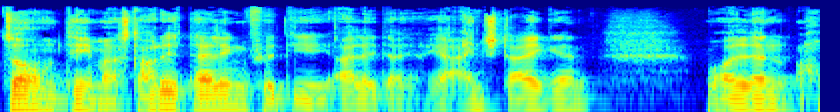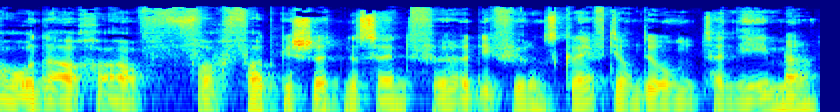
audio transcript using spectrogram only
zum Thema Storytelling, für die alle, die hier einsteigen wollen oder auch auf fortgeschritten sind für die Führungskräfte und die Unternehmer.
